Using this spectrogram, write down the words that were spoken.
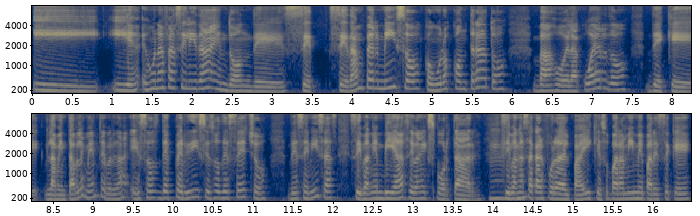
Y, es una facilidad en donde se, se dan permisos con unos contratos bajo el acuerdo de que, lamentablemente, ¿verdad? Esos desperdicios, esos desechos de cenizas se iban a enviar, se iban a exportar, se iban a sacar fuera del país, que eso para mí me parece que es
